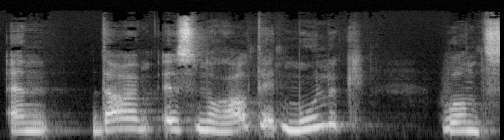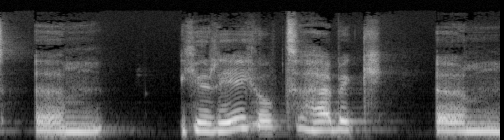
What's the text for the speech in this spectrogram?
En dat is nog altijd moeilijk, want ehm, geregeld heb ik ehm,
